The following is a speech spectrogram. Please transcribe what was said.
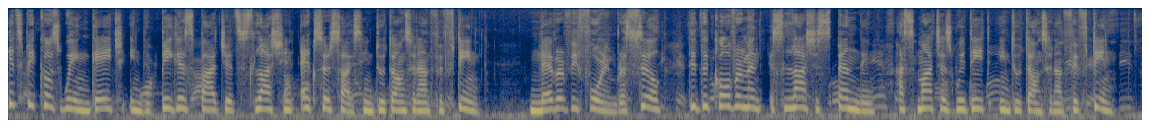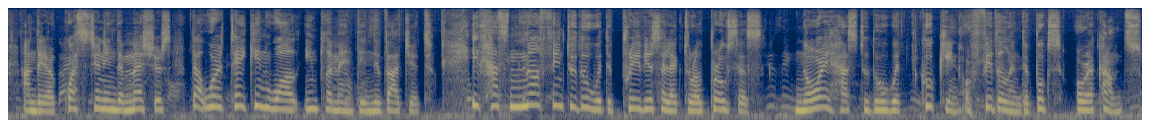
it's because we engaged in the biggest budget slashing exercise in 2015. Never before in Brazil did the government slash spending as much as we did in 2015, and they are questioning the measures that were taken while implementing the budget. It has nothing to do with the previous electoral process, nor it has to do with cooking or fiddling the books or accounts.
